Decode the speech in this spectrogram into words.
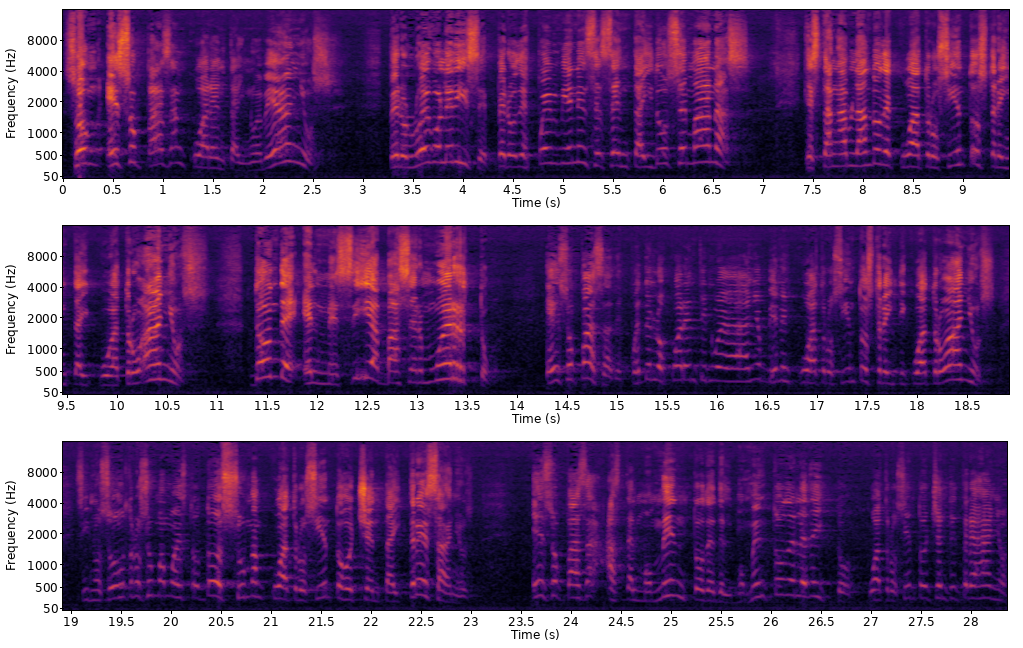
Son, eso pasan 49 años. Pero luego le dice, pero después vienen 62 semanas, que están hablando de 434 años donde el Mesías va a ser muerto. Eso pasa, después de los 49 años vienen 434 años. Si nosotros sumamos estos dos, suman 483 años. Eso pasa hasta el momento, desde el momento del edicto, 483 años,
